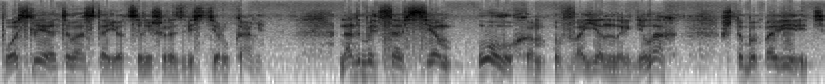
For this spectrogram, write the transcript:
После этого остается лишь развести руками. Надо быть совсем олухом в военных делах, чтобы поверить,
